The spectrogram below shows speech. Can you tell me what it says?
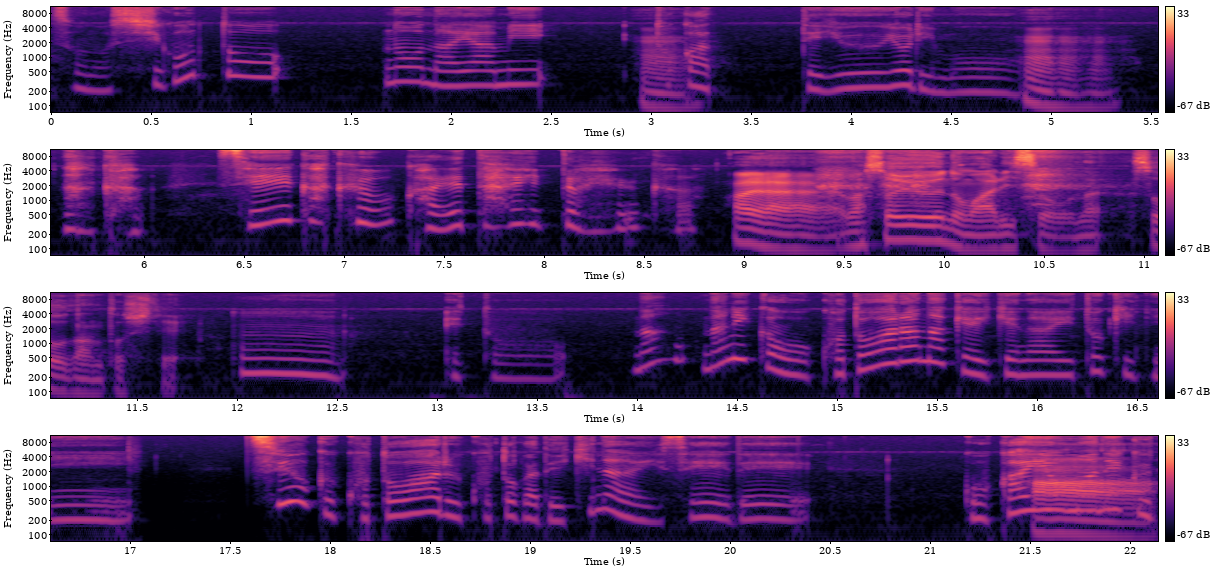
その仕事の悩みうん、とかっていうよりも、うんうんうん。なんか性格を変えたいというか。はいはいはい、まあ、そういうのもありそうな相談として。うん。えっとな何かを断らなきゃいけない時に強く断ることができないせいで誤解を招くっ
